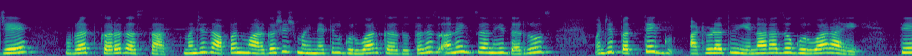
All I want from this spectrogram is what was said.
जे व्रत करत असतात म्हणजेच आपण मार्गशीर्ष महिन्यातील गुरुवार करतो तसेच अनेक जण हे दररोज म्हणजे प्रत्येक आठवड्यातून येणारा जो गुरुवार आहे ते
